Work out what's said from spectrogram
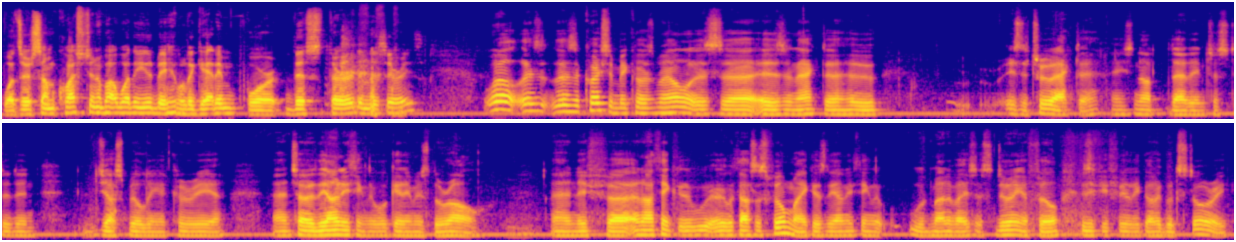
Was there some question about whether you'd be able to get him for this third in the series? Well, there's, there's a question because Mel is uh, is an actor who is a true actor. He's not that interested in just building a career, and so the only thing that will get him is the role. And if uh, and I think with us as filmmakers, the only thing that would motivate us doing a film is if you feel you've got a good story.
